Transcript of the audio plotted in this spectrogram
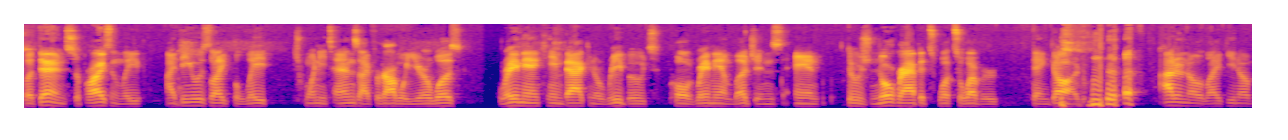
But then, surprisingly, I think it was like the late 2010s. I forgot what year it was. Rayman came back in a reboot called Rayman Legends, and there was no Rabbids whatsoever. Thank God. I don't know, like you know,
